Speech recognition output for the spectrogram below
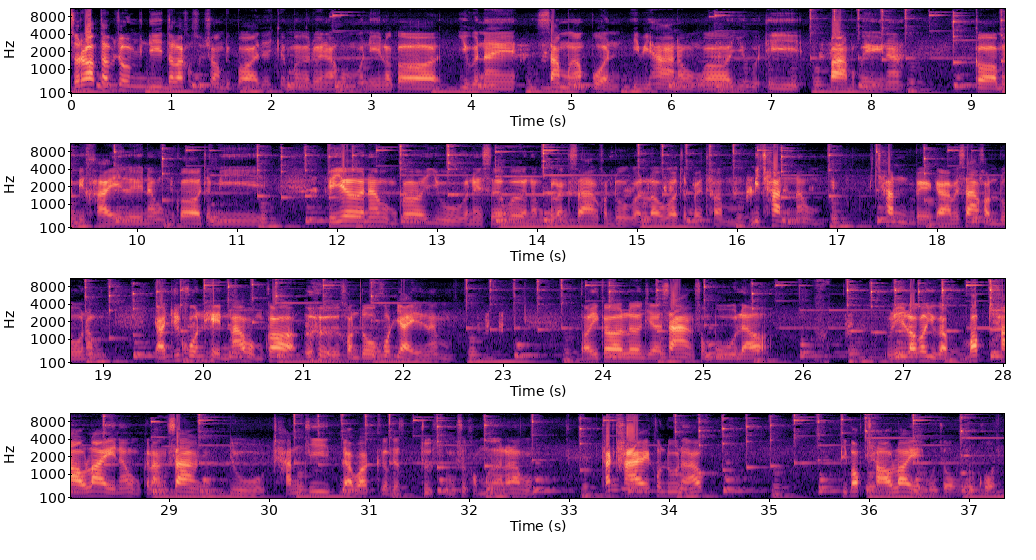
สวัสดีครับท่านผู้ชมยินดีต้อนรับเข้าสู่ช่องบิ๊กบอยเกมเมอร์ด้วยนะผมวันนี้เราก็อยู่กันในสร้างเมืองป่วน EP 5นะผมก็อยู่ที่บ้านผมเองนะ ก็ไม่มีใครเลยนะผมก็จะมีเพลเยอร์นะผมก็อยู่ในเซิร์ฟเวอร์นะผมกำลังสร้างคอนโดก่อนเราก็จะไปทำมิชชั่นนะผมมิชชั่นเป็นการไปสร้างคอนโดนะผมอย่างที่ทุกคนเห็นนะผมก็เออคอนโดโคตรใหญ่เลยนะตอนนี้ก็เริ่มจะสร้างสมบูรณ์แล้ว วันนี้เราก็อยู่กับบ๊อบชาวไร่นะผมกำลังสร้างอยู่ชั้นที่แบบว่าเกือบจะจุดสูงสุดของเมืองแล้วนะผมทักทายคนดูหนะครับพี่บ๊อบชาวไร่ท่านผู้ชมทุกคน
